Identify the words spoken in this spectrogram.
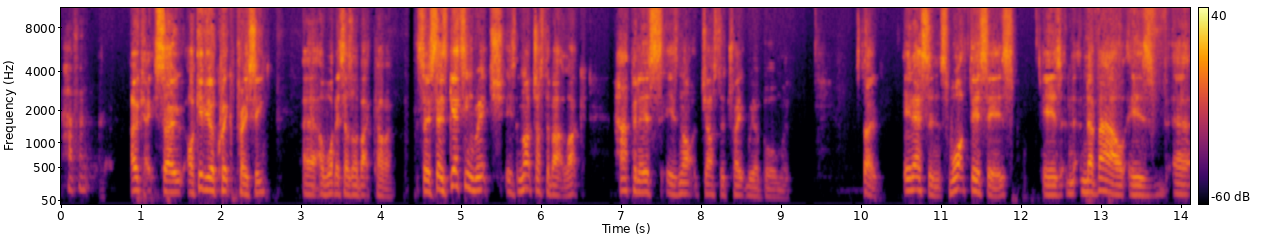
haven't. Okay, so I'll give you a quick précis uh, what it says on the back cover. So it says, "Getting rich is not just about luck. Happiness is not just a trait we are born with." So, in essence, what this is is Naval is uh,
